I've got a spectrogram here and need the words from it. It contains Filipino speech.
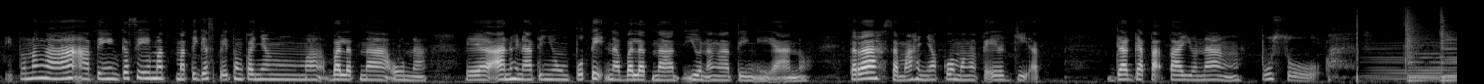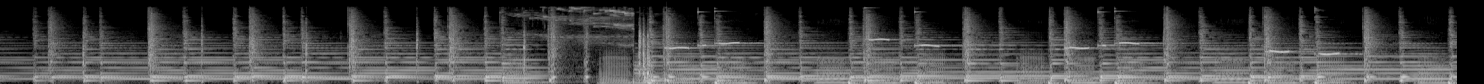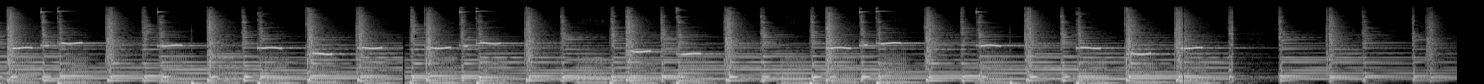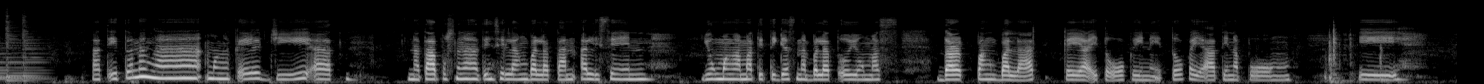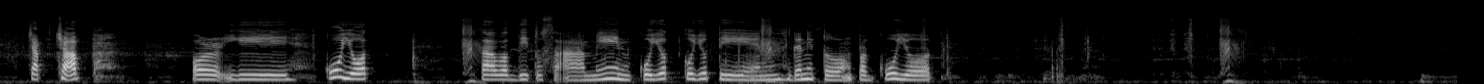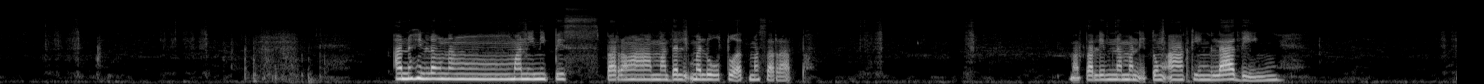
At ito na nga, ating kasi mat matigas pa itong kanyang balat na una. Kaya anuhin natin yung puti na balat na yun ang ating iano. Tara, samahan niyo ako mga ka-LG at gagata tayo ng puso. Ito na nga mga ka-LG at natapos na natin silang balatan. Alisin yung mga matitigas na balat o yung mas dark pang balat. Kaya ito okay na ito. Kaya atin na pong i chop chop or i kuyot tawag dito sa amin. Kuyot kuyutin. Ganito ang pagkuyot. Anuhin lang ng maninipis para madali maluto at masarap. Matalim naman itong aking lading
